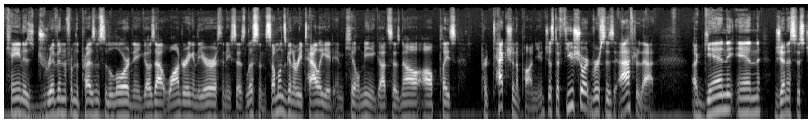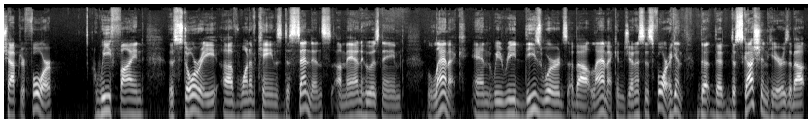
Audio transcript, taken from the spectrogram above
Cain is driven from the presence of the Lord and he goes out wandering in the earth and he says, Listen, someone's going to retaliate and kill me. God says, No, I'll place protection upon you. Just a few short verses after that, again in Genesis chapter 4, we find the story of one of Cain's descendants, a man who is named Lamech. And we read these words about Lamech in Genesis 4. Again, the, the discussion here is about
